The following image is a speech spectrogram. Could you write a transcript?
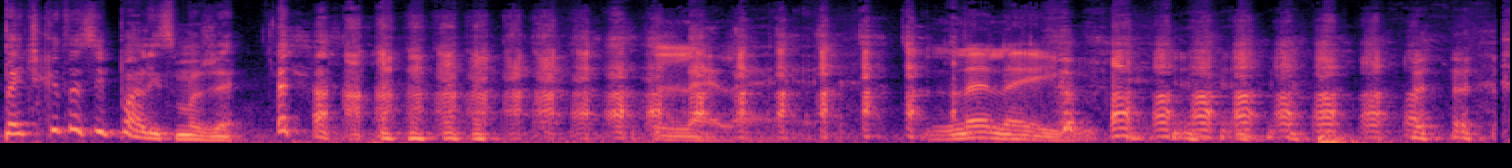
печката си пали с мъже. Леле. Лелей.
